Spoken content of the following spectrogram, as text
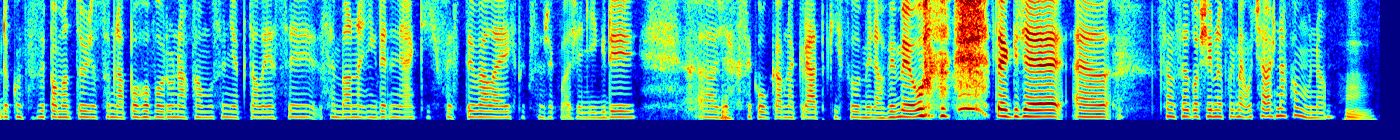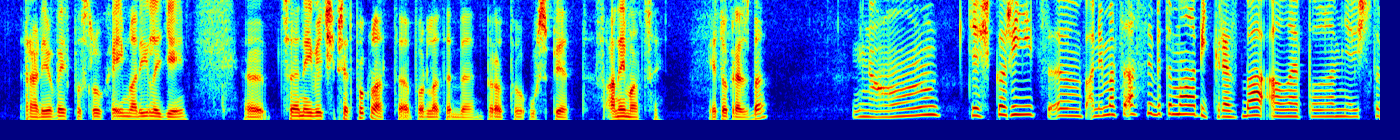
Dokonce si pamatuju, že jsem na pohovoru na FAMu se mě ptali, jestli jsem byla na někde na nějakých festivalech, tak jsem řekla, že nikdy, že se koukám na krátký filmy na Vimeo. Takže uh, jsem se to všechno fakt naučila až na FAMu. No. Hmm. Radiových poslouchají mladí lidi. Eh, co je největší předpoklad eh, podle tebe pro to uspět v animaci? Je to kresba? No, Těžko říct, eh, v animaci asi by to mohla být kresba, ale podle mě, když to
